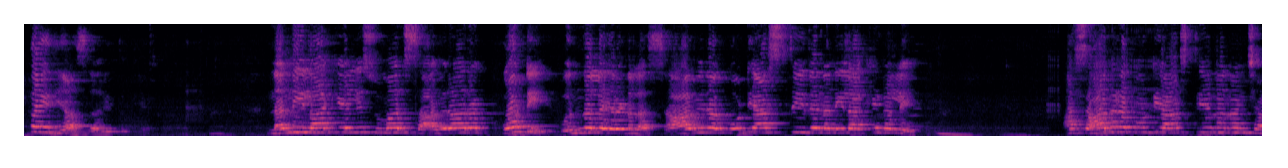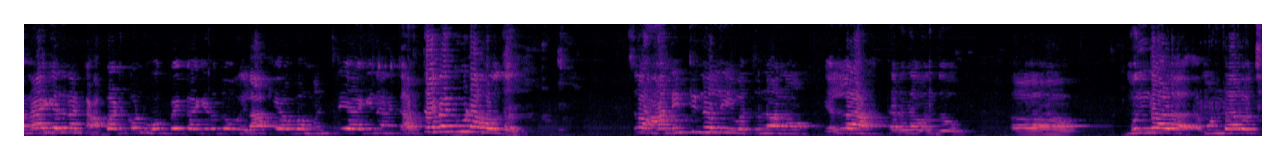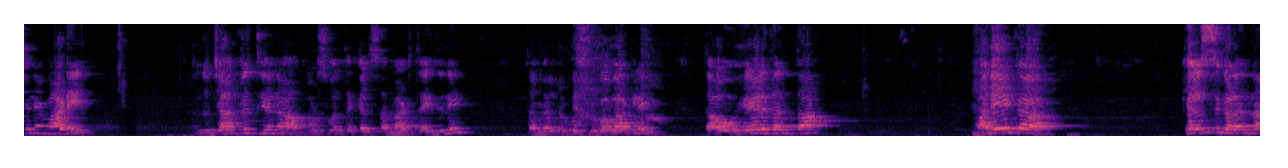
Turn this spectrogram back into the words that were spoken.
ಅರ್ಥ ಇದೆಯಾ ಸರ್ ಇದಕ್ಕೆ? ನನ್ನ ಇಲಾಖೆಯಲ್ಲಿ ಸುಮಾರು ಸಾವಿರಾರ ಕೋಟಿ, ಒಂದಲ್ಲ ಎರಡಲ್ಲ, ಸಾವಿರ ಕೋಟಿ ಆಸ್ತಿ ಇದೆ ನನ್ನ ಇಲಾಖೆನಲ್ಲಿ. ಆ ಸಾವಿರ ಕೋಟಿ ಆಸ್ತಿಯನ್ನ ನಾನು ಚೆನ್ನಾಗಿ ಅದನ್ನ ಕಾಪಾಡ್ಕೊಂಡು ಹೋಗ್ಬೇಕಾಗಿರೋದು ಇಲಾಖೆಯ ಒಬ್ಬ ಮಂತ್ರಿಯಾಗಿ ನನ್ನ ಕರ್ತವ್ಯ ಕೂಡ ಹೌದು. ಸೊ ಆ ನಿಟ್ಟಿನಲ್ಲಿ ಇವತ್ತು ನಾನು ಎಲ್ಲ ತರದ ಒಂದು ಮುಂದಾಳ, ಮುಂದಾಲೋಚನೆ ಮಾಡಿ ಒಂದು ಜಾಗೃತಿಯನ್ನ ಮೂಡಿಸುವಂತ ಕೆಲಸ ಮಾಡ್ತಾ ಇದ್ದೀನಿ. ತಮ್ಮೆಲ್ರಿಗೂ ಶುಭವಾಗ್ಲಿ. ತಾವು ಹೇಳಿದಂತ ಅನೇಕ ಕೆಲಸಗಳನ್ನ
